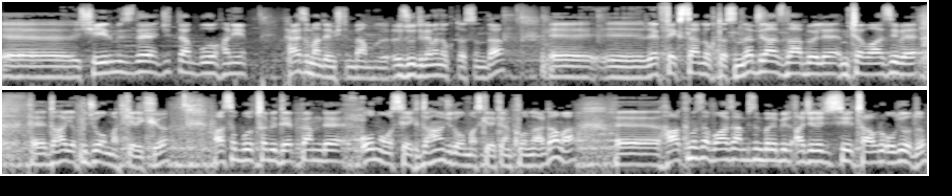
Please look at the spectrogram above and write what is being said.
Ee, şehrimizde cidden bu hani her zaman demiştim ben bunu özür dileme noktasında e, e, refleksler noktasında biraz daha böyle mütevazi ve e, daha yapıcı olmak gerekiyor. Aslında bu tabii depremde olmaması gerekiyor. Daha önce de olması gereken konularda ama e, halkımızda bazen bizim böyle bir acelecisi tavrı oluyordu.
